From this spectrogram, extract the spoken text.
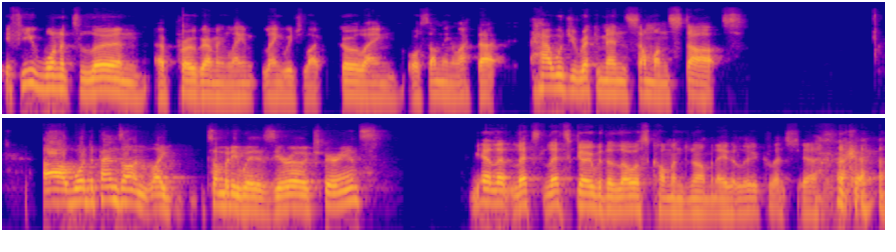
if you wanted to learn a programming language like Golang or something like that, how would you recommend someone starts? Uh, well, it depends on like somebody with zero experience. Yeah, let, let's let's go with the lowest common denominator, Luke. Let's yeah. okay.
